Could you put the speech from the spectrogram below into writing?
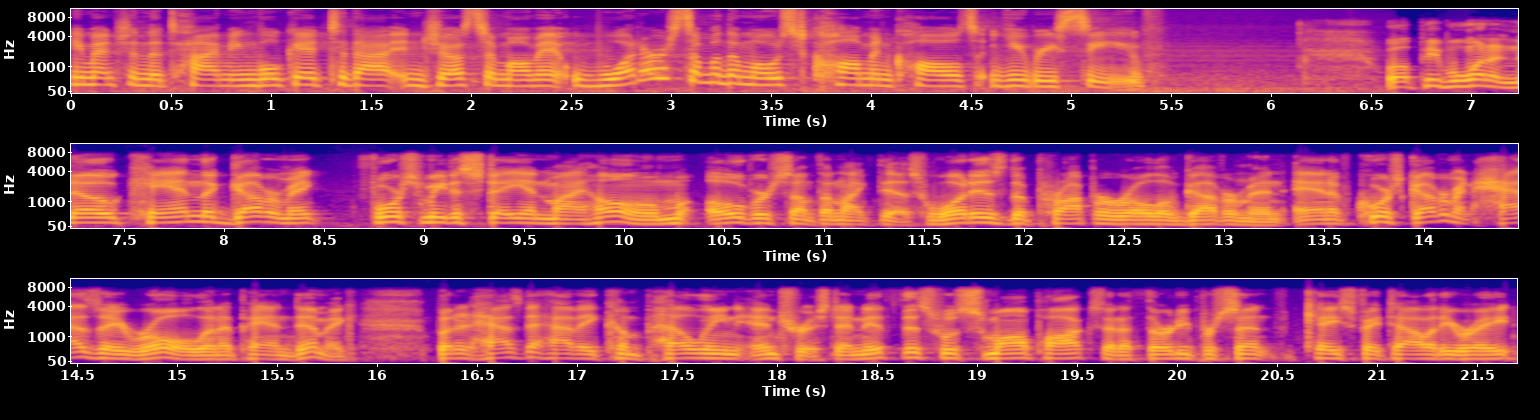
You mentioned the timing. We'll get to that in just a moment. What are some of the most common calls you receive? Well, people want to know can the government force me to stay in my home over something like this? What is the proper role of government? And of course, government has a role in a pandemic, but it has to have a compelling interest. And if this was smallpox at a 30% case fatality rate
